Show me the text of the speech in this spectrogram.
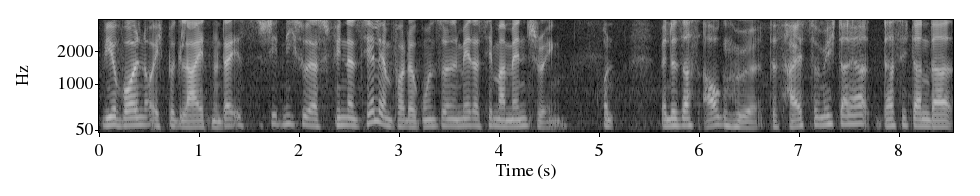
wir wollen euch begleiten. Und da ist, steht nicht so das Finanzielle im Vordergrund, sondern mehr das Thema Mentoring. Und wenn du sagst Augenhöhe, das heißt für mich dann ja, dass ich dann da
